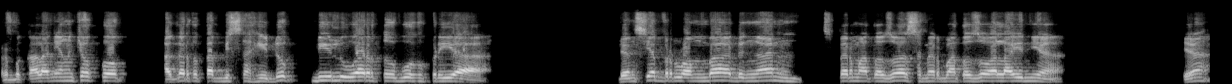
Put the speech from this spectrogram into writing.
Perbekalan yang cukup agar tetap bisa hidup di luar tubuh pria dan siap berlomba dengan spermatozoa spermatozoa lainnya ya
